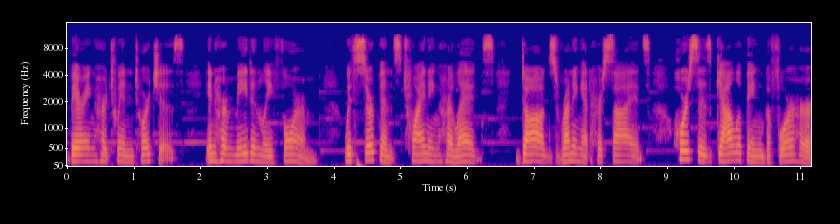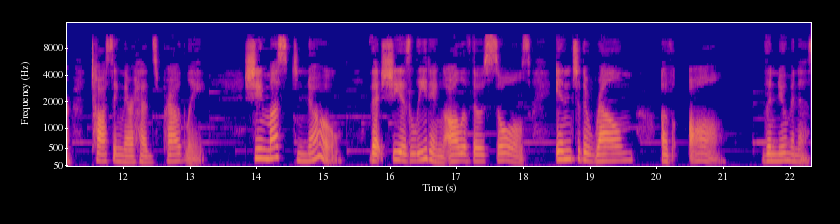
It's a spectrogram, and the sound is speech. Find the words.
bearing her twin torches, in her maidenly form, with serpents twining her legs, dogs running at her sides, horses galloping before her, tossing their heads proudly. She must know that she is leading all of those souls into the realm of all the numinous,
